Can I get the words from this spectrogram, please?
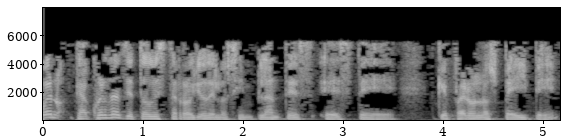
Bueno, ¿te acuerdas de todo este rollo de los implantes este que fueron los PIP?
